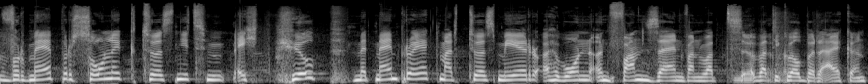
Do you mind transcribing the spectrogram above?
Voor mij persoonlijk, het was niet echt hulp met mijn project, maar het was meer gewoon een fan zijn van wat, Ja, wat ja, ik wil bereiken.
